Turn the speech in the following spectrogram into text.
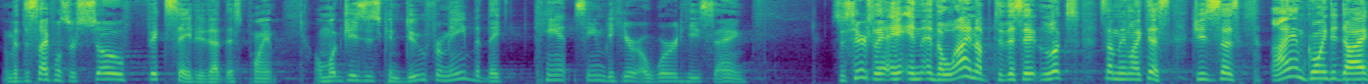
And the disciples are so fixated at this point on what Jesus can do for me, but they can't seem to hear a word he's saying. So seriously, in, in the lineup to this, it looks something like this. Jesus says, I am going to die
